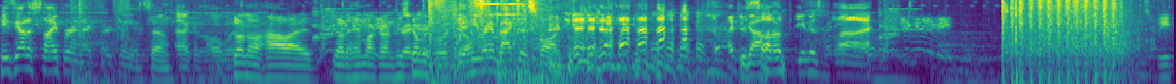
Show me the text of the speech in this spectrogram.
He's got a sniper in X13, so. Back in the hallway. Don't know how I got a hit on him. He's Right coming here. towards Yeah, you. he ran back to the spawn. I just got saw him? the penis fly. He's weak.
